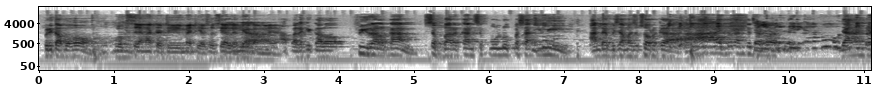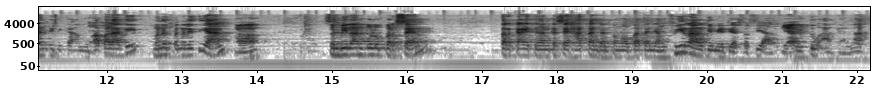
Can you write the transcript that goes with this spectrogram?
berita bohong. Hoax yang ada di media sosial ya Iya, terutama ya. apalagi kalau viralkan, sebarkan 10 pesan ini, Anda bisa masuk surga. Ah, itu kan sudah Jangan berhenti di kamu. Jangan berhenti di kamu. Apalagi menurut penelitian, Ah, 90% terkait dengan kesehatan dan pengobatan yang viral di media sosial Ya. itu adalah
